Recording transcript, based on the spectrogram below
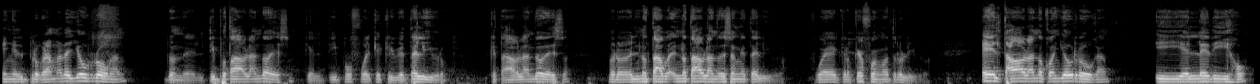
en el programa de Joe Rogan, donde el tipo estaba hablando de eso, que el tipo fue el que escribió este libro, que estaba hablando de eso, pero él no estaba, él no estaba hablando de eso en este libro. Fue, creo que fue en otro libro. Él estaba hablando con Joe Rogan y él le dijo,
